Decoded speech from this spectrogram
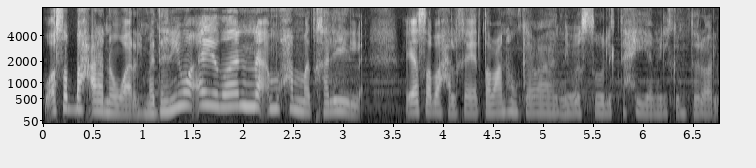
وأصبح على نوار المدني وأيضا محمد خليل. يا صباح الخير. طبعا هم كمان يوصلوا لك تحية من ال control.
